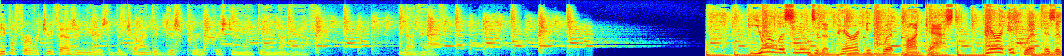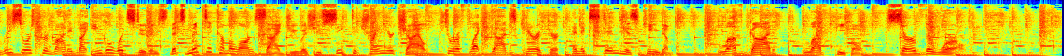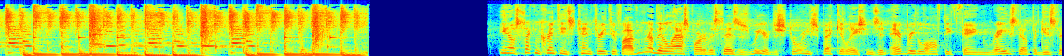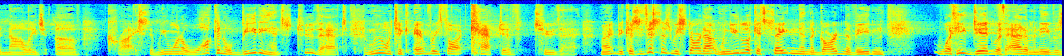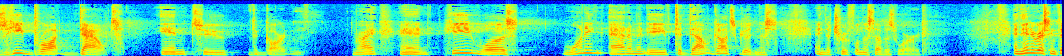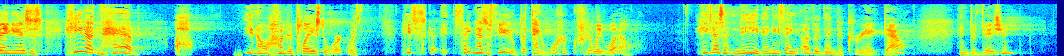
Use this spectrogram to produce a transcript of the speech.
People for over 2,000 years have been trying to disprove Christianity, and none have. None have. You're listening to the Parent Equip podcast. Parent Equip is a resource provided by Inglewood students that's meant to come alongside you as you seek to train your child to reflect God's character and extend his kingdom. Love God, love people, serve the world. Know, 2 Corinthians 10, 3 through 5, really the last part of it says is we are destroying speculations and every lofty thing raised up against the knowledge of Christ. And we want to walk in obedience to that. And we want to take every thought captive to that, right? Because just as we start out, when you look at Satan in the Garden of Eden, what he did with Adam and Eve is he brought doubt into the garden, right? And he was wanting Adam and Eve to doubt God's goodness and the truthfulness of his word. And the interesting thing is, is he doesn't have a, you know, a hundred plays to work with. He He's, Satan has a few, but they work really well. He doesn't need anything other than to create doubt and division,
